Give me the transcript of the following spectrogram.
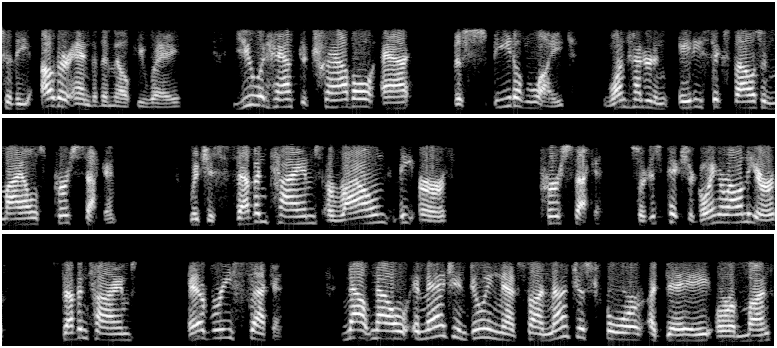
to the other end of the Milky Way, you would have to travel at the speed of light, 186,000 miles per second, which is seven times around the Earth per second. So just picture going around the Earth seven times every second. Now, now imagine doing that, son, not just for a day or a month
